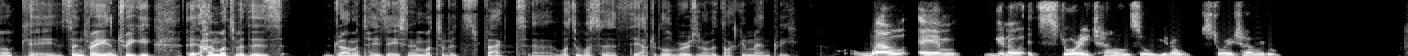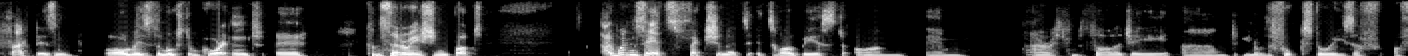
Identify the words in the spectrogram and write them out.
Okay, sounds very intriguing. Uh, how much of it is dramatization and much of it's fact? Uh, what's what's a theatrical version of a documentary? Well, um, you know, it's storytelling. So, you know, storytelling, fact isn't always the most important uh, consideration, but I wouldn't say it's fiction. It's it's all based on um, Irish mythology and you know the folk stories of of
